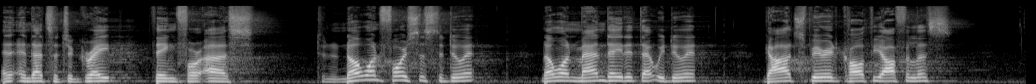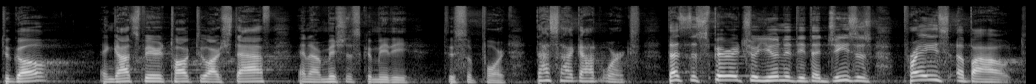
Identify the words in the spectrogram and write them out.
And, and that's such a great thing for us to do. No one forced us to do it, no one mandated that we do it. God's Spirit called Theophilus to go, and God's Spirit talked to our staff and our missions committee to support. That's how God works. That's the spiritual unity that Jesus prays about.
